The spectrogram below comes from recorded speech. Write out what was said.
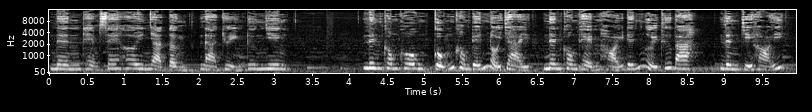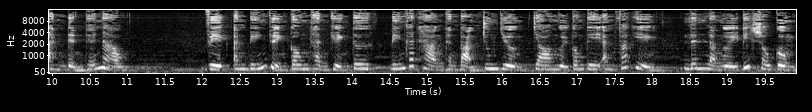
nên thèm xe hơi nhà tầng là chuyện đương nhiên. Linh không khôn cũng không đến nổi dại nên không thèm hỏi đến người thứ ba. Linh chỉ hỏi anh định thế nào. Việc anh biến chuyện công thành chuyện tư, biến khách hàng thành bạn chung giường cho người công ty anh phát hiện, Linh là người biết sâu cùng.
